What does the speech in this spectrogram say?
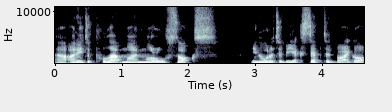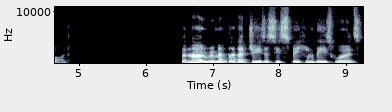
uh, I need to pull up my moral socks in order to be accepted by God. But no, remember that Jesus is speaking these words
